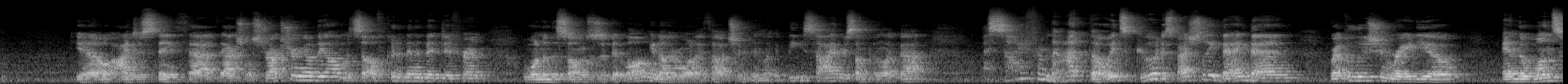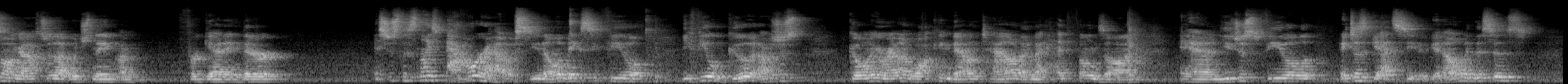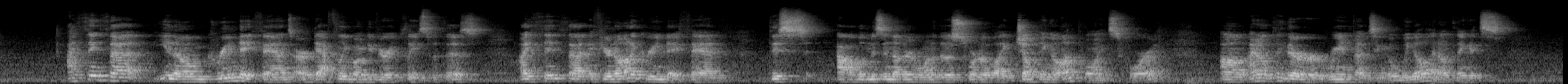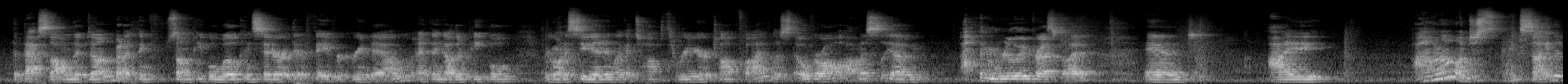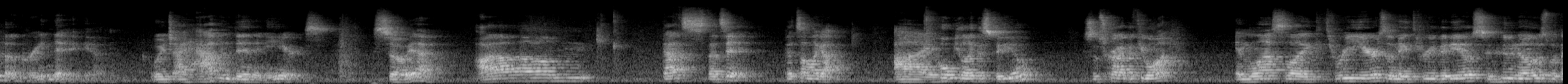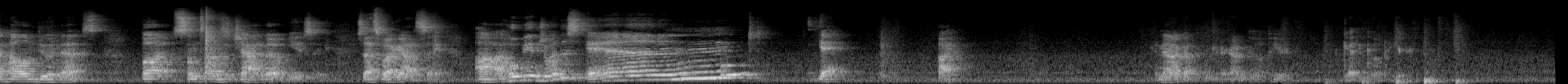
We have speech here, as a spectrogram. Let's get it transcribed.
You know, I just think that the actual structuring of the album itself could have been a bit different. One of the songs was a bit long, another one I thought should have been like a B-side or something like that. Aside from that, though, it's good, especially Bang Bang, Revolution Radio, and the one song after that, which name I'm forgetting, they're, it's just this nice powerhouse, you know? It makes you feel, you feel good. I was just going around, walking downtown, I had my headphones on, and you just feel, it just gets you, you know? And this is, I think that, you know, Green Day fans are definitely going to be very pleased with this. I think that if you're not a Green Day fan, this album is another one of those sort of like jumping on points for it. Um, I don't think they're reinventing the wheel. I don't think it's the best album they've done, but I think some people will consider it their favorite Green Day album. I think other people, they're going to see it in like a top three or top five list. Overall, honestly, I'm, I'm really impressed by it. And I I don't know, I'm just excited about Green Day again, which I haven't been in years. So yeah, um, that's, that's it. That's all I got. I hope you like this video. Subscribe if you want. In the last like three years I've made three videos, so who knows what the hell I'm doing next. But sometimes I chat about music. So that's what I gotta say. Uh, I hope you enjoyed this, and yeah, bye. And now I gotta, I gotta go up here. Gotta go up here.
